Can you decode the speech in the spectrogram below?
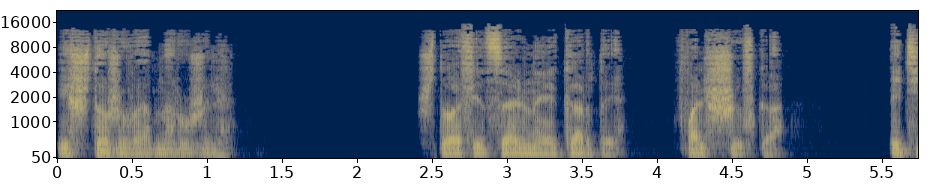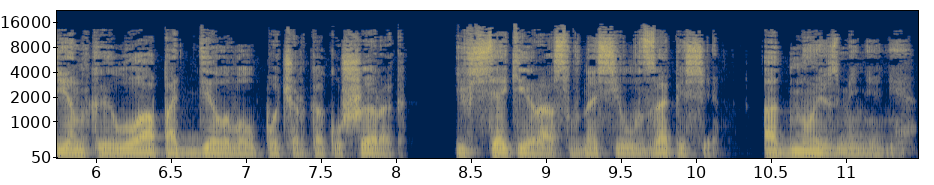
И что же вы обнаружили? Что официальные карты — фальшивка. Этьен Кайлуа подделывал почерк акушерок и всякий раз вносил в записи одно изменение.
